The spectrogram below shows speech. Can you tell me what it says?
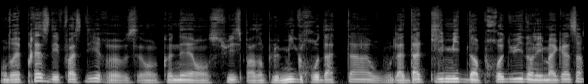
on devrait presque des fois se dire, euh, on connaît en Suisse par exemple le microdata ou la date limite d'un produit dans les magasins.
